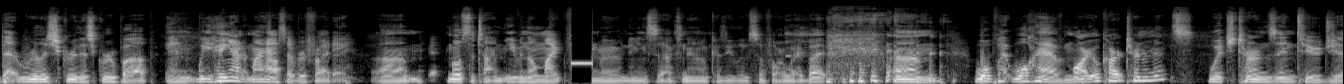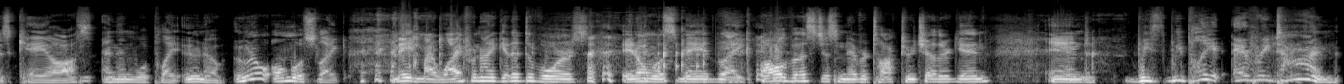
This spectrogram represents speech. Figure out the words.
that really screw this group up, and we hang out at my house every Friday. Um, Okay. most of the time, even though Mike moved and he sucks now because he lives so far away. But um, we'll we'll have Mario Kart tournaments, which turns into just chaos, and then we'll play Uno. Uno almost like made my wife and I get a divorce. It almost made like all of us just never talk to each other again, and we we play it every time,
